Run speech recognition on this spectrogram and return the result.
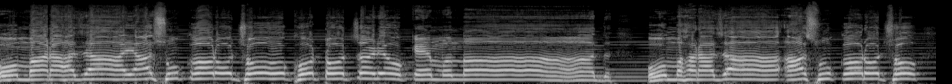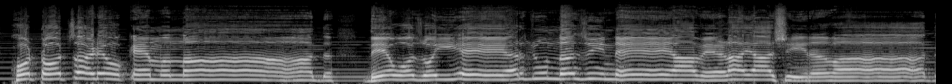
ઓ મહારાજા આ શું કરો છો? ખોટો ચડ્યો કેમ નાદ? ઓ મહારાજા, આ શું કરો છો? ખોટો ચડ્યો કેમ નાદ? દેવો જોઈએ અર્જુનજીને આ વેળા આશીર્વાદ.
